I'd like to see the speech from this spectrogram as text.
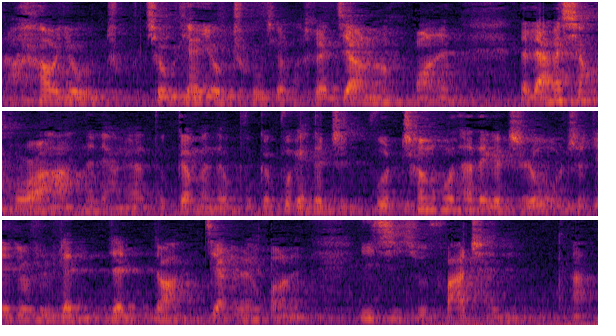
然后又秋天又出去了，和姜人、黄人那两个小国啊，那两个都根本都不不给他职不称呼他这个职务，直接就是人人是吧？姜人、黄人一起去伐陈啊。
